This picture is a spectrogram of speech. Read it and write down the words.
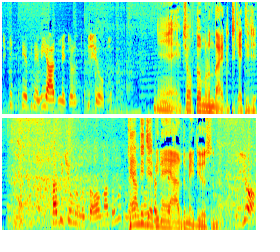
tüketiciye bir nevi yardım ediyoruz gibi bir şey oluyor. E, çok da umurundaydı tüketici. tabii ki umurumuzda olmaz olur mu? Kendi Yani cebine biz de- yardım ediyorsun. Yok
